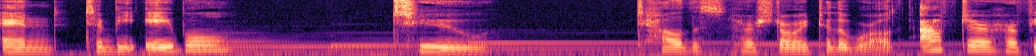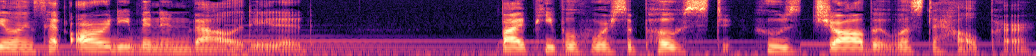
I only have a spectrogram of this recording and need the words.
And to be able to tell this, her story to the world after her feelings had already been invalidated by people who were supposed to, whose job it was to help her.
